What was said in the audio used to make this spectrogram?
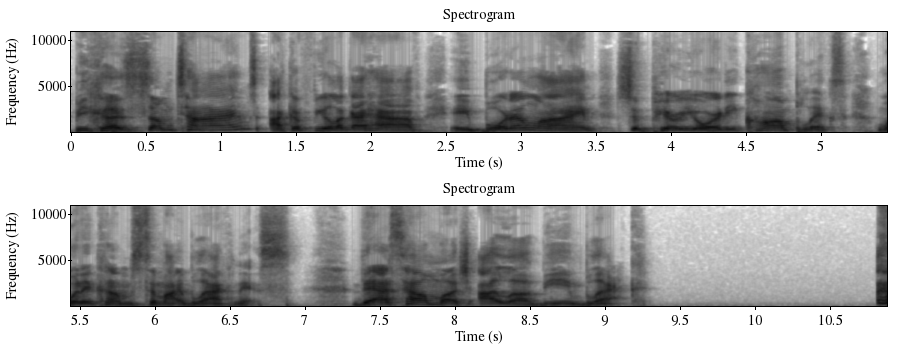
Because sometimes I can feel like I have a borderline superiority complex when it comes to my blackness. That's how much I love being black.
